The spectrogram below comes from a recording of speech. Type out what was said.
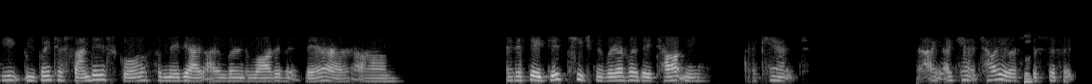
we we went to Sunday school, so maybe I, I learned a lot of it there. Um, and if they did teach me whatever they taught me, I can't I, I can't tell you a specific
